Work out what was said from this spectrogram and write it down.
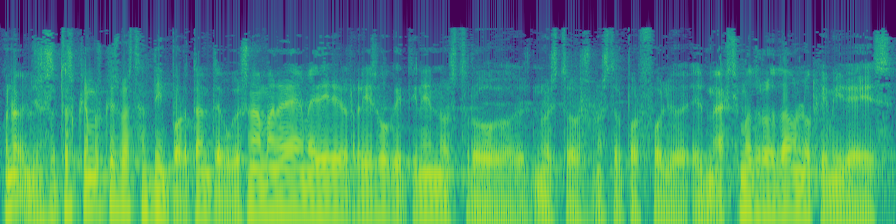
Bueno, nosotros creemos que es bastante importante porque es una manera de medir el riesgo que tiene nuestro, nuestro, nuestro portfolio. El máximo drawdown lo que mide es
